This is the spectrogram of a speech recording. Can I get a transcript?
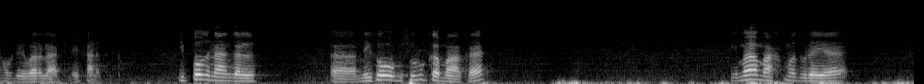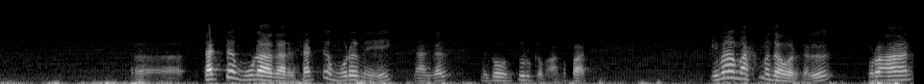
அவருடைய வரலாற்றிலே காணப்பட்டோம். இப்போது நாங்கள் அஹ், மிகவும் சுருக்கமாக இமாம் அஹ்மதுடைய சட்ட மூலாதார சட்ட முறைமையை நாங்கள் மிகவும் சுருக்கமாக பார்த்தோம். இமாம் அஹ்மது அவர்கள் குரான்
